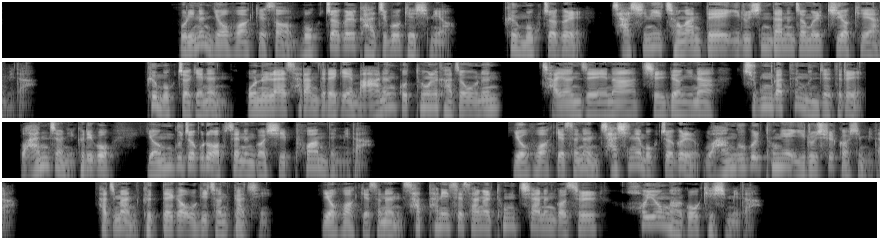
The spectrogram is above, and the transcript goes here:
우리는 여호와께서 목적을 가지고 계시며 그 목적을 자신이 정한 때에 이루신다는 점을 기억해야 합니다. 그 목적에는 오늘날 사람들에게 많은 고통을 가져오는 자연재해나 질병이나 죽음 같은 문제들을 완전히 그리고 영구적으로 없애는 것이 포함됩니다. 여호와께서는 자신의 목적을 왕국을 통해 이루실 것입니다. 하지만 그때가 오기 전까지 여호와께서는 사탄이 세상을 통치하는 것을 허용하고 계십니다.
